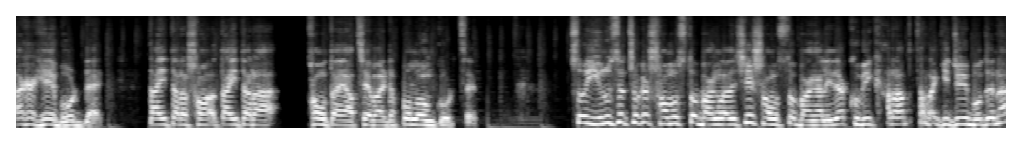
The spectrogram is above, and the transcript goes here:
টাকা খেয়ে ভোট দেয়, তাই তারা তাই তারা ক্ষমতায় আছে বা এটা প্রলং করছে। সো ইউনুসের চোখে সমস্ত বাংলাদেশি, সমস্ত বাঙালিরা খুবই খারাপ, তারা কিছুই বোঝে না।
